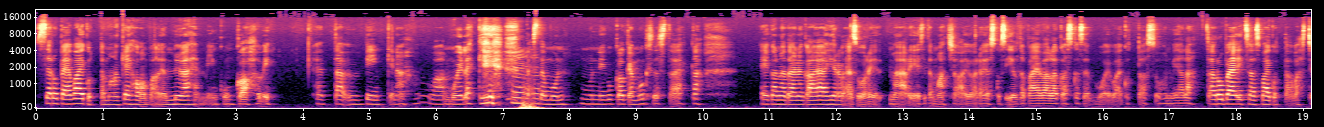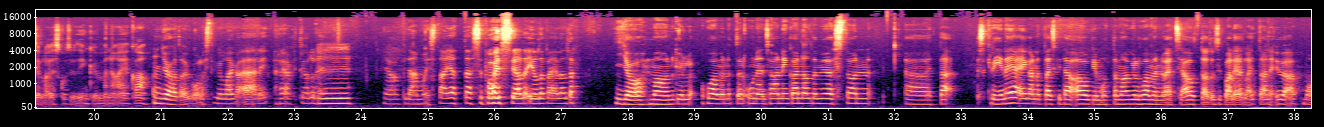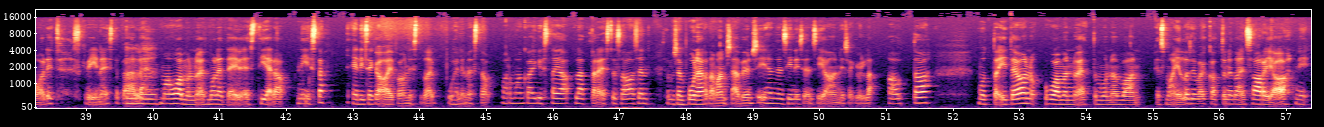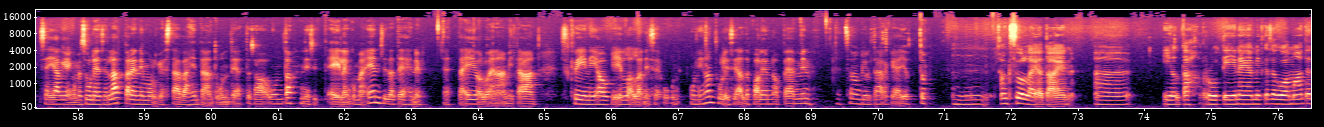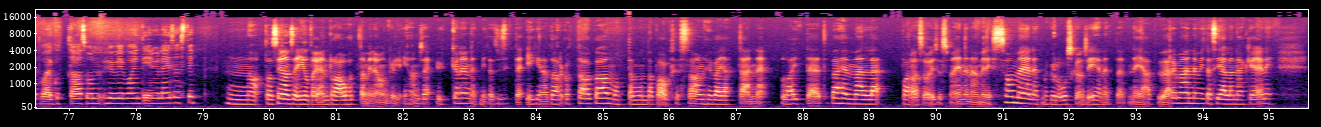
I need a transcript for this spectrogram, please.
se rupeaa vaikuttamaan kehoon paljon myöhemmin kuin kahvi. että vinkkinä vaan muillekin mm. tästä mun, mun niinku kokemuksesta, että ei kannata ainakaan ihan hirveän suuri määriä sitä matchaa juoda joskus iltapäivällä, koska se voi vaikuttaa suhun vielä. Tai rupeaa itse asiassa vaikuttaa vasta silloin joskus ysin kymmenen aikaa. Joo, toi kuulosti kyllä aika äärireaktiolle. Mm. Joo, pitää muistaa jättää se pois sieltä iltapäivältä. Joo, mä oon kyllä huomannut ton unen saannin kannalta myös ton, että screenejä ei kannattaisi pitää auki, mutta mä oon kyllä huomannut, että se auttaa tosi paljon, että laittaa ne yömoodit screeneistä päälle. Mm. Mä oon huomannut, että monet ei edes tiedä niistä. Eli sekä iPhoneista tai puhelimesta varmaan kaikista ja läppäreistä saa sen semmoisen punertavan sävyn siihen sen sinisen sijaan, niin se kyllä auttaa. Mutta itse on huomannut, että mun on vaan, jos mä oon iltaisin vaikka katsonut jotain sarjaa, niin sen jälkeen kun mä suljen sen läppärin, niin mulla kestää vähintään tunti, että saa unta. Niin sitten eilen kun mä en sitä tehnyt, että ei ollut enää mitään screeniä auki illalla, niin se unihan tuli sieltä paljon nopeammin. Et se on kyllä tärkeä juttu. Mm, onko sulla jotain äh, iltarutiineja, mitkä sä huomaat, että vaikuttaa sun hyvinvointiin yleisesti? No tosiaan se iltojen rauhoittaminen on kyllä ihan se ykkönen, että mitä se sitten ikinä tarkoittaakaan, mutta mun tapauksessa on hyvä jättää ne laitteet vähemmälle. Paras olisi, jos mä en enää menisi someen, että mä kyllä uskon siihen, että ne jää pyörimään ne, mitä siellä näkee, niin,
